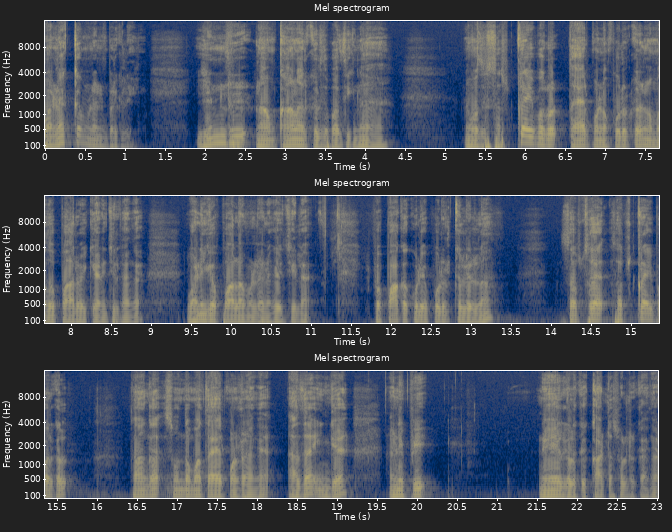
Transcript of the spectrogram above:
வணக்கம் நண்பர்களே. இன்று நாம் காண இருக்கிறது பார்த்திங்கன்னா நமது சப்ஸ்கிரைபர்கள் தயார் பண்ண பொருட்கள் நமது பார்வைக்கு அனுப்பிச்சிருக்காங்க. வணிக பாலம் என்ற நிகழ்ச்சியில். இப்போ பார்க்கக்கூடிய பொருட்கள் எல்லாம் சப்ஸ்கிரை சப்ஸ்கிரைபர்கள் தாங்க சொந்தமாக தயார் பண்ணுறாங்க அதை இங்கே அனுப்பி நேயர்களுக்கு காட்ட சொல்லியிருக்காங்க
